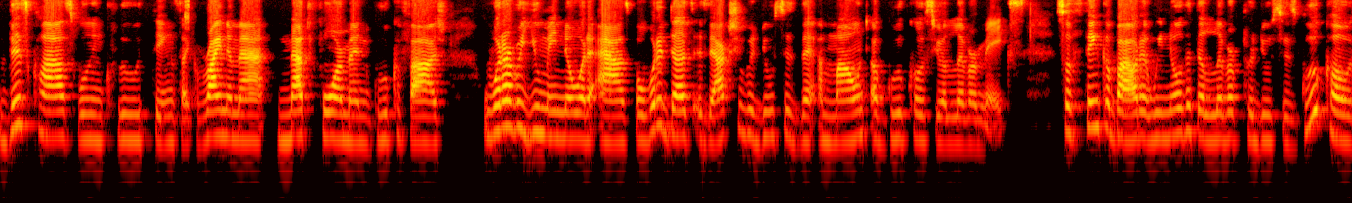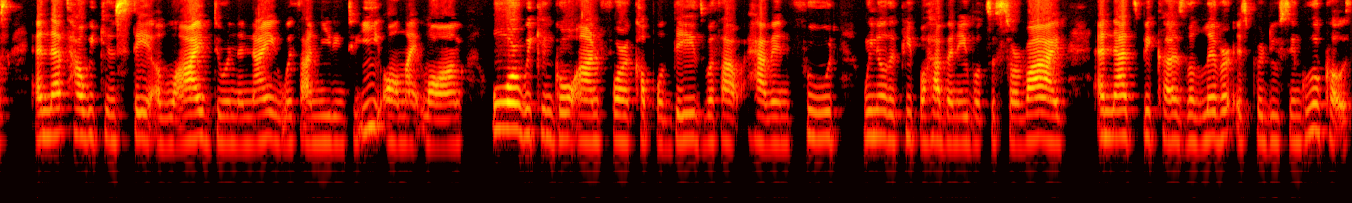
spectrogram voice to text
This class will include things like Riomet, metformin, glucophage, whatever you may know it as, but what it does is it actually reduces the amount of glucose your liver makes. So think about it. We know that the liver produces glucose, and that's how we can stay alive during the night without needing to eat all night long. Or we can go on for a couple days without having food. We know that people have been able to survive, and that's because the liver is producing glucose.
